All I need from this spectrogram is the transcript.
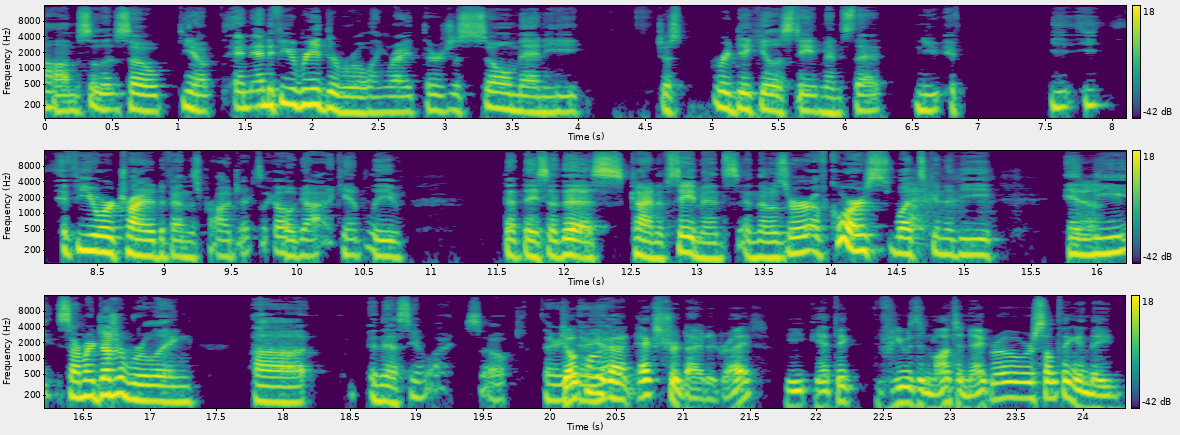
Um, so that so you know, and and if you read the ruling, right, there's just so many just ridiculous statements that you if if you were trying to defend this project, it's like, oh god, I can't believe that they said this kind of statements, and those are, of course, what's going to be in yeah. the summary judgment ruling uh, in the SCLI. So there, Do Kwon got extradited, right? He, I think if he was in Montenegro or something, and they,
